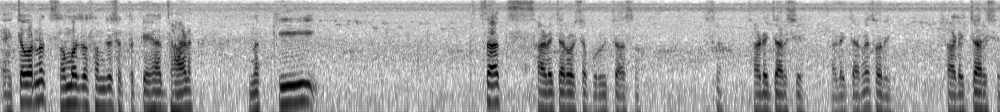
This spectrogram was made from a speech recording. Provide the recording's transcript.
ह्याच्यावरनंच समज समजू शकतात की ह्या झाड नक्की सात साडेचार वर्षापूर्वीचं असं. साडेचारशे साडेचार नाही सॉरी साडेचारशे.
